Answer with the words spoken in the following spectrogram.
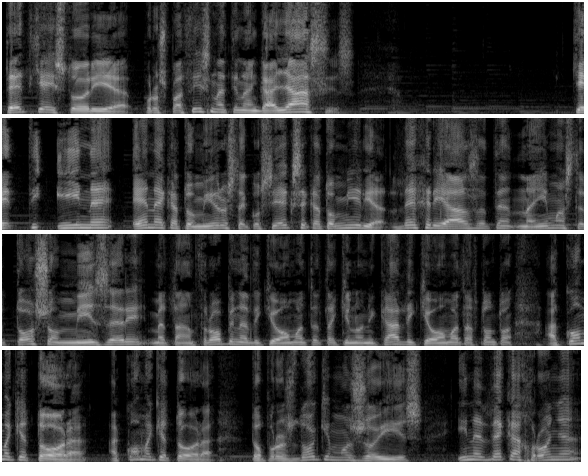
τέτοια ιστορία, προσπαθείς να την αγκαλιάσεις, και τι είναι ένα εκατομμύριο στα 26 εκατομμύρια. Δεν χρειάζεται να είμαστε τόσο μίζεροι με τα ανθρώπινα δικαιώματα, τα κοινωνικά δικαιώματα αυτών των. Ακόμα και τώρα, ακόμα και τώρα το προσδόκιμο ζωής είναι 10 χρόνια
